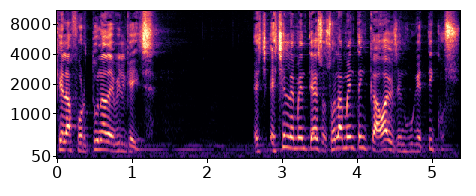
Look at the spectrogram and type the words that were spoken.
que la fortuna de Bill Gates. Échenle mente a eso, solamente en caballos, en jugueticos.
